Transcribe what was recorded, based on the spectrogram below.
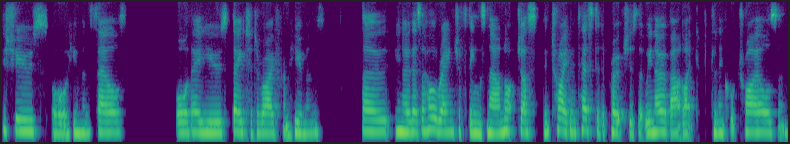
tissues or human cells, or they use data derived from humans. So, you know, there's a whole range of things now, not just the tried and tested approaches that we know about, like clinical trials and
